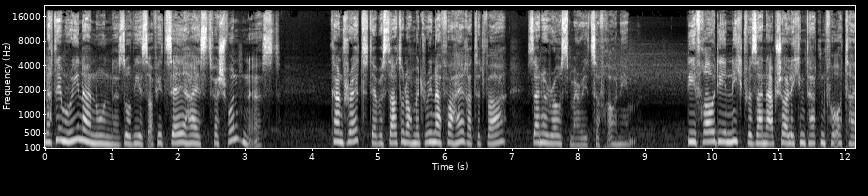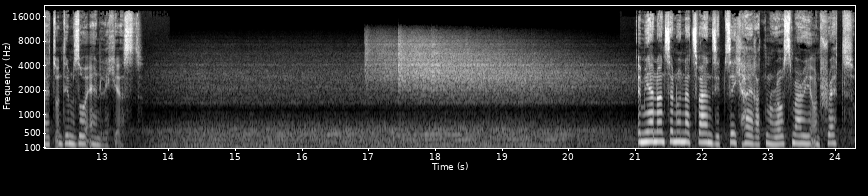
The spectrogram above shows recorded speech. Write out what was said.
Nachdem Rena nun, so wie es offiziell heißt, verschwunden ist, kann Fred, der bis dato noch mit Rena verheiratet war, seine Rosemary zur Frau nehmen. Die Frau, die ihn nicht für seine abscheulichen Taten verurteilt und ihm so ähnlich ist. Im Jahr 1972 heiraten Rosemary und Fred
